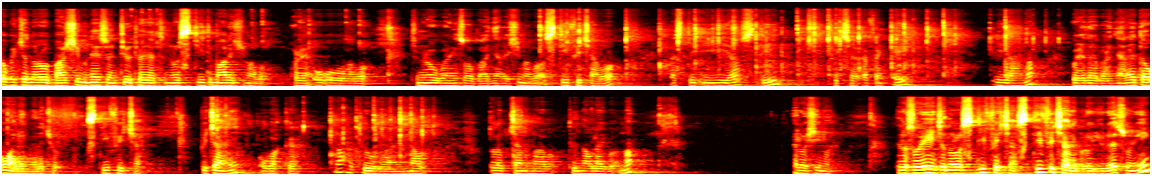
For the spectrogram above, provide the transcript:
ုတ်ပြီကျွန်တော်တို့ဘာရှိမလဲဆိုရင်ကြွထွက်ရကျွန်တော်တို့ Steam တမားလေးရှိမှာပေါ့ warren oo ပါပေါ့ကျွန်တော်တို့ warren ဆိုဘာညာလေးရှိမှာပေါ့ Steam feature ပေါ့ STE ရ Steam feature FN8 ER နော် weather ဘာညာလေးတုံးပါလိမ့်မယ်တချို့ Steam feature ပြချင် worker နော်သူဟာနောက်လောက်ချမ်းမှာပေါ့သူနောက်လိုက်ပေါ့နော်အဲ့လိုရှိမှာဒါလို့ဆိုရင်ကျွန်တော်တို့ Steam feature Steam feature တွေဘယ်လိုယူလဲဆိုရင်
